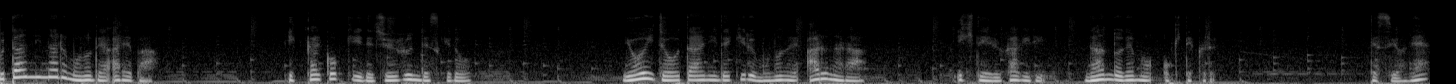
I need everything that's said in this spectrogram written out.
負担になるものであれば一回コッキーで十分ですけど良い状態にできるものであるなら生きている限り何度でも起きてくる。ですよね。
